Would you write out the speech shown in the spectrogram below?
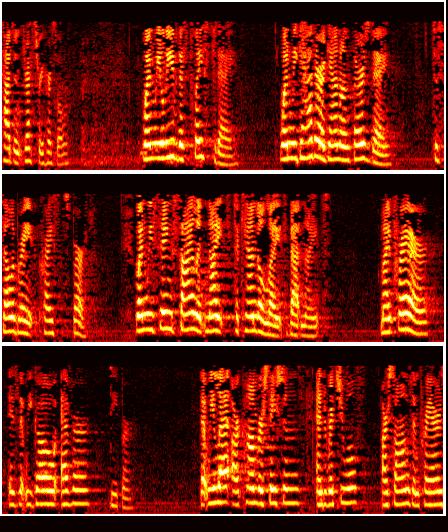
pageant dress rehearsal, when we leave this place today, when we gather again on Thursday to celebrate Christ's birth, when we sing silent night to candlelight that night, my prayer is that we go ever deeper, that we let our conversations and rituals, our songs and prayers,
